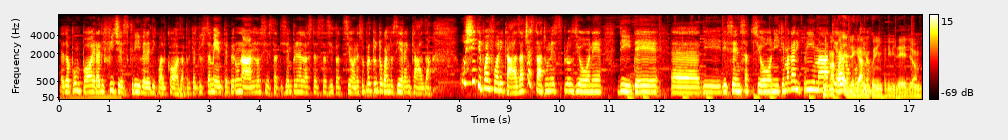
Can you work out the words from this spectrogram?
eh, dopo un po' era difficile scrivere di qualcosa, perché giustamente per un anno si è stati sempre nella stessa situazione, soprattutto quando si era in casa. Usciti poi fuori casa, c'è stata un'esplosione di idee, eh, di, di sensazioni che magari prima... Ma, ma qual è il legame pochino- con il privilegio?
